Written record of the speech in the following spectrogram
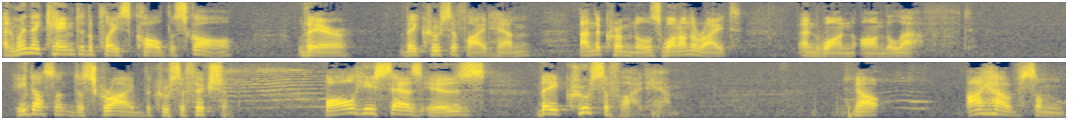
And when they came to the place called the skull, there they crucified him and the criminals, one on the right and one on the left. He doesn't describe the crucifixion. All he says is, they crucified him. Now, I have some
